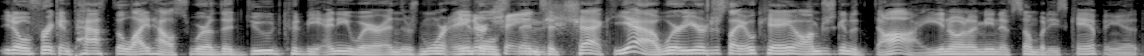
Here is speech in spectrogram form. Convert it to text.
you know, freaking path to lighthouse where the dude could be anywhere and there's more angles than to check. Yeah, where you're just like, okay, oh, I'm just gonna die. You know what I mean? If somebody's camping it.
